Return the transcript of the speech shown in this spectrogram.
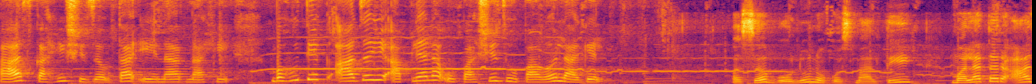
आज काही शिजवता येणार नाही. बहुतेक आजही आपल्याला उपाशी झोपावं लागेल. असं बोलू नकोस मालती. मला तर आज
